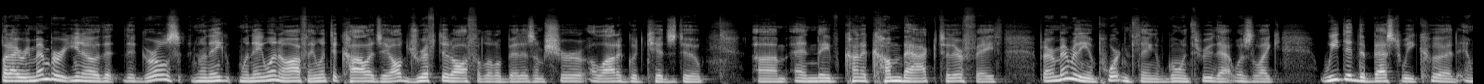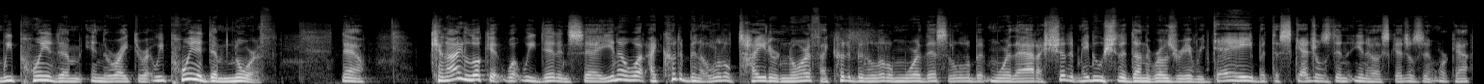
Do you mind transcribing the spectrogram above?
But I remember, you know, that the girls when they when they went off, they went to college. They all drifted off a little bit, as I'm sure a lot of good kids do, um, and they've kind of come back to their faith. But I remember the important thing of going through that was like we did the best we could, and we pointed them in the right direction. We pointed them north. Now, can I look at what we did and say, you know what, I could have been a little tighter north. I could have been a little more this, a little bit more that. I should have, maybe we should have done the rosary every day, but the schedules didn't, you know, schedules didn't work out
